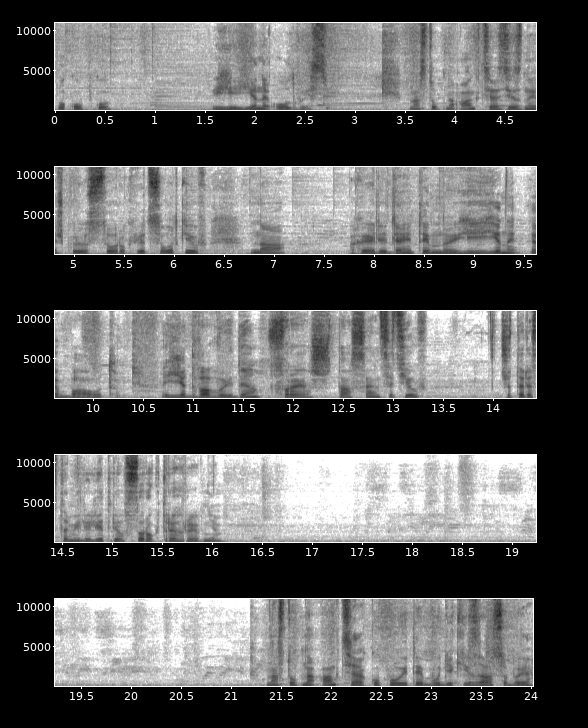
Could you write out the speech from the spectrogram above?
покупку гігієни Always. Наступна акція зі знижкою 40% на гелі для інтимної гігієни About. Є два види Fresh та Sensitive 400 мл 43 гривні. Наступна акція: купуєте будь-які засоби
